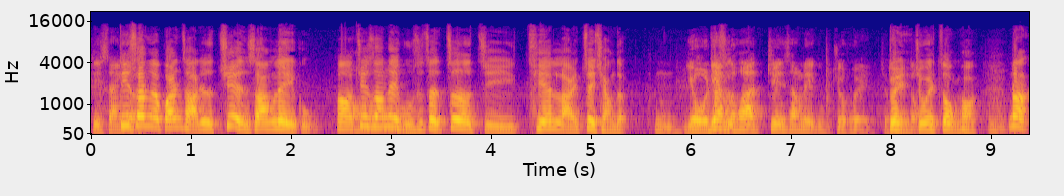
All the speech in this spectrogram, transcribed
第三第三个观察就是券商类股啊，券商类股是这这几天来最强的。嗯，有量的话，券商类股就会对就会重哈。那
